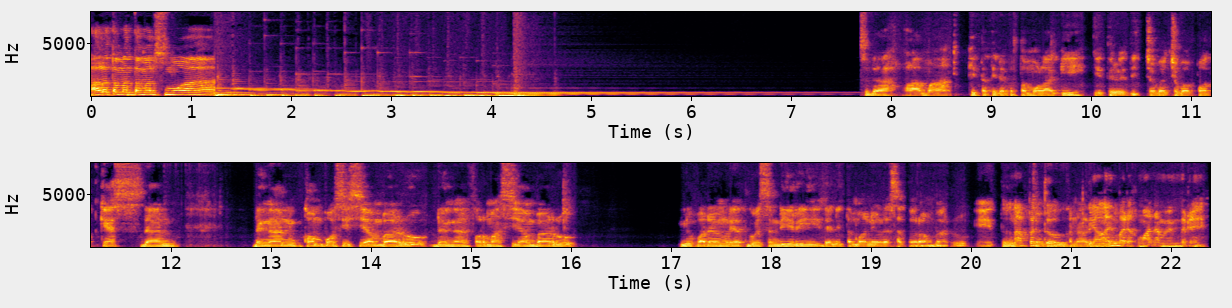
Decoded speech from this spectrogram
Halo teman-teman semua. Sudah lama kita tidak bertemu lagi gitu di coba-coba podcast dan dengan komposisi yang baru, dengan formasi yang baru, lu pada ngeliat gue sendiri dan ditemani oleh satu orang baru yaitu Kenapa tuh? Yang lain dulu. pada ke mana membernya?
